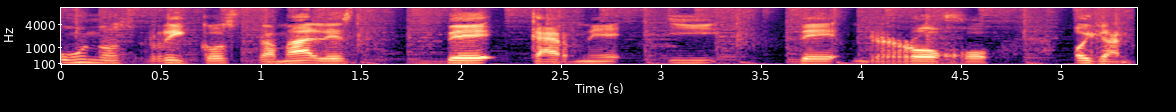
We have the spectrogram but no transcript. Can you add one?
unos ricos tamales de carne y de rojo. Oigan,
